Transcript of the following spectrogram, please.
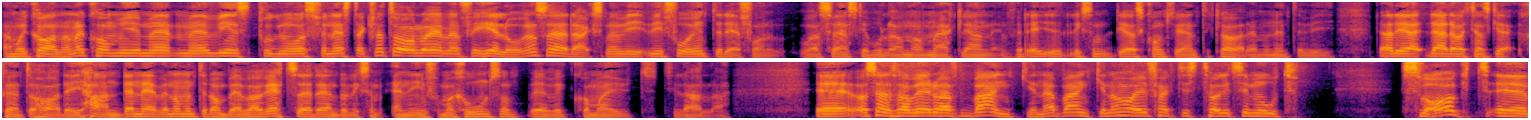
Amerikanerna kommer ju med, med vinstprognos för nästa kvartal och även för helåren så här dags, men vi, vi får ju inte det från våra svenska bolag av någon märklig anledning. För det är ju liksom deras konkurrenter klarar det, men inte vi. Det hade, det hade varit ganska skönt att ha det i handen, även om inte de behöver ha rätt så är det ändå liksom en information som behöver komma ut till alla. Eh, och sen så har vi då haft bankerna. Bankerna har ju faktiskt tagits emot svagt. Eh,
